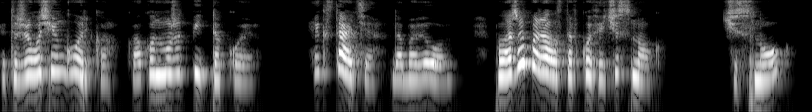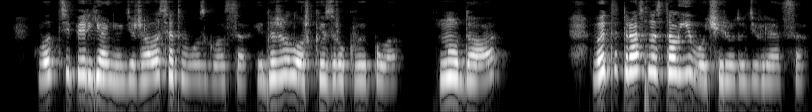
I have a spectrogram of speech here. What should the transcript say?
это же очень горько. Как он может пить такое?» «И, кстати», — добавил он, Положи, пожалуйста, в кофе чеснок. Чеснок? Вот теперь я не удержалась от возгласа, и даже ложка из рук выпала. Ну да. В этот раз настал его черед удивляться.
